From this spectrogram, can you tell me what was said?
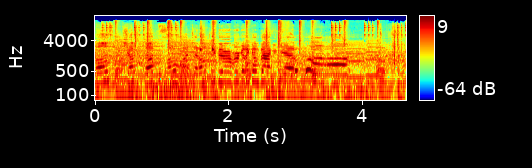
balls have jumped up so much, I don't think they're ever going to come back again.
